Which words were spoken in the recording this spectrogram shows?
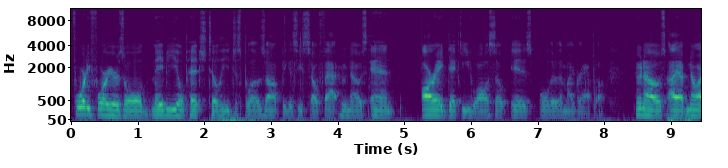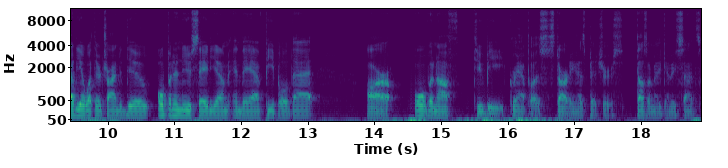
44 years old. Maybe he'll pitch till he just blows up because he's so fat. Who knows? And R.A. Dickey, who also is older than my grandpa. Who knows? I have no idea what they're trying to do. Open a new stadium, and they have people that are old enough to be grandpas starting as pitchers. Doesn't make any sense.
